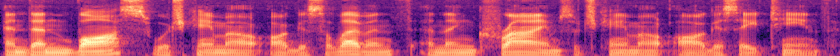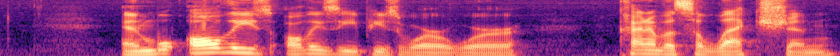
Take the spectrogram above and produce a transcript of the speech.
And then Loss, which came out August 11th. And then Crimes, which came out August 18th. And all these all these EPs were were kind of a selection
